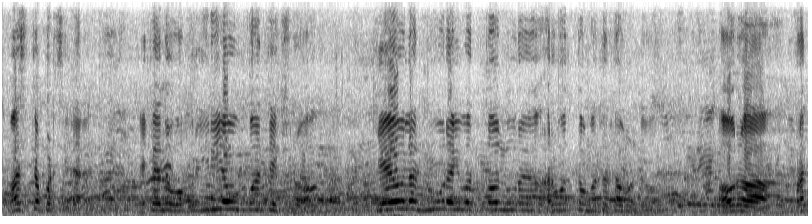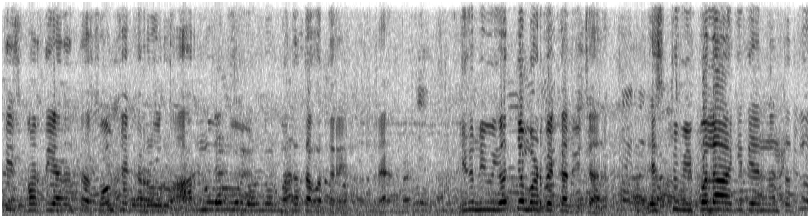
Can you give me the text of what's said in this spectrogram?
ಸ್ಪಷ್ಟಪಡಿಸಿದ್ದಾರೆ. ಯಾಕಂದ್ರೆ ಒಬ್ಬರು ಹಿರಿಯ ಉಪಾಧ್ಯಕ್ಷರು ಕೇವಲ ನೂರೈವತ್ತೋ ನೂರ ಅರವತ್ತೋ ಮತ ತಗೊಂಡು ಅವರ ಪ್ರತಿಸ್ಪರ್ಧಿಯಾದಂಥ ಸೋಮಶೇಖರ್ ಅವರು ಆರ್ನೂರು ಏಳ್ನೂರು ಮತ ತಗೋತಾರೆ ಅಂತಂದ್ರೆ ಇದು ನೀವು ಯೋಚನೆ ಮಾಡಬೇಕಾದ ವಿಚಾರ. ಎಷ್ಟು ವಿಫಲ ಆಗಿದೆ ಅನ್ನುವಂಥದ್ದು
